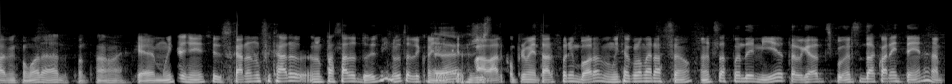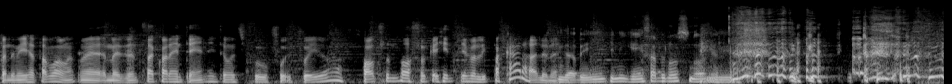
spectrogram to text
Tava incomodado, total, é. Porque é muita gente, os caras não ficaram, não passaram dois minutos ali com a gente. É, Eles a gente- falaram, cumprimentaram, foram embora, muita aglomeração. Antes da pandemia, tá ligado? Tipo, antes da quarentena, né? a pandemia já tava rolando. Mas, mas antes da quarentena, então, tipo, foi, foi uma falta de noção que a gente teve ali pra caralho, né? Ainda bem que ninguém sabe o nosso nome ali.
